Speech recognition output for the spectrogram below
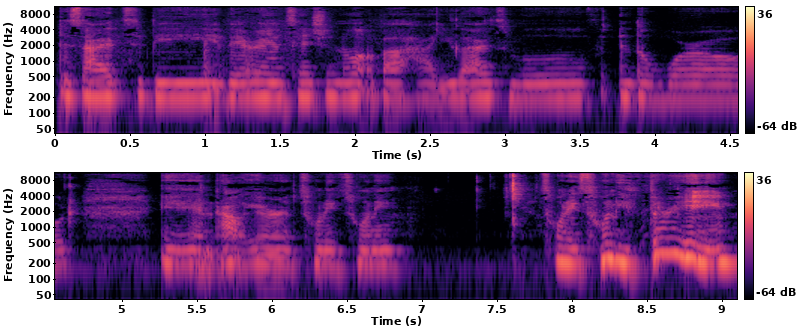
decide to be very intentional about how you guys move in the world and out here in 2020 2023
